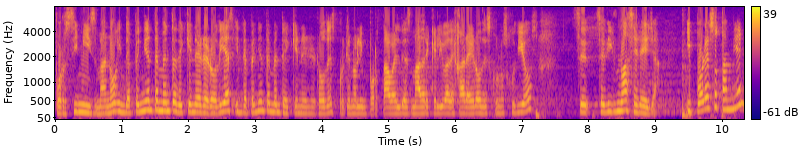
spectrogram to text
por sí misma, ¿no? Independientemente de quién era Herodías, independientemente de quién era Herodes, porque no le importaba el desmadre que le iba a dejar a Herodes con los judíos, se, se dignó a ser ella. Y por eso también,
